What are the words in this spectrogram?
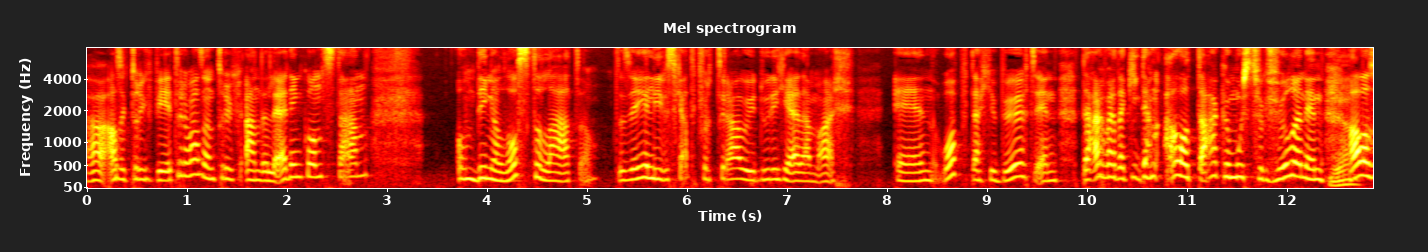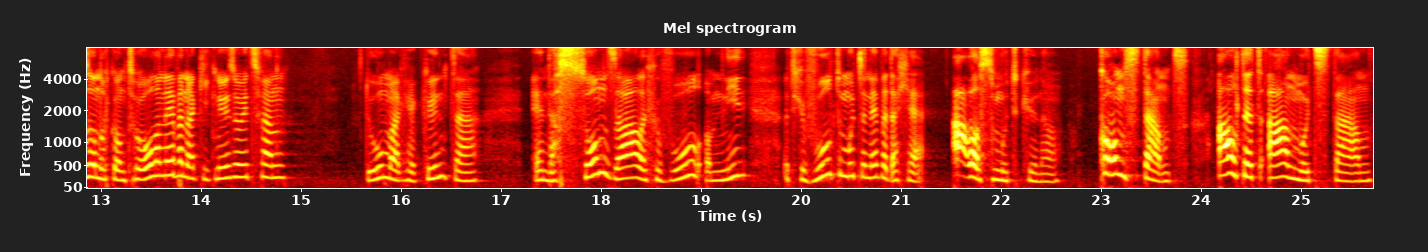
Uh, als ik terug beter was en terug aan de leiding kon staan, om dingen los te laten. Te zeggen, lieve schat, ik vertrouw u, doe jij dat maar. En wop, dat gebeurt. En daar waar dat ik dan alle taken moest vervullen en Ja. alles onder controle hebben, had ik nu zoiets van, doe maar, je kunt dat. En dat is zo'n zalig gevoel om niet het gevoel te moeten hebben dat je alles moet kunnen. Constant. Altijd aan moet staan.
